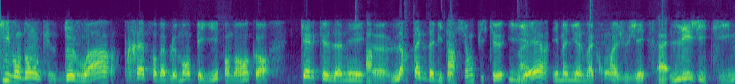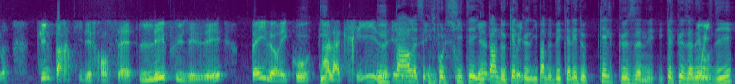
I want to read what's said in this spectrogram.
qui vont donc devoir très probablement payer pendant encore quelques années ah. euh, leur taxe d'habitation, ah. puisque hier, Emmanuel Macron a jugé légitime qu'une partie des Français les plus aisés payent leur écho à la crise. Il parle, il faut le citer, il parle de quelques, il parle de décaler de quelques années. Et quelques années, on se dit,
